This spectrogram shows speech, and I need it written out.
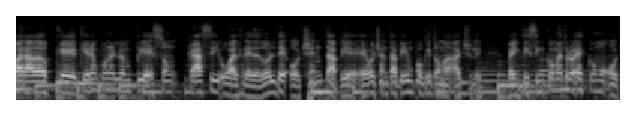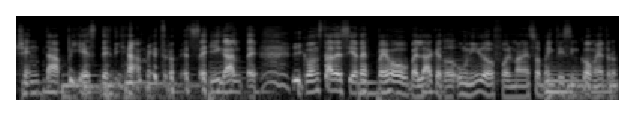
Para los que quieren ponerlo en pie, son casi o alrededor de 80 pies. Es 80 pies un poquito más, actually. 25 metros es como 80 pies de diámetro. Ese gigante. Y consta de 7 espejos, ¿verdad? Que todos unidos forman esos 25 metros.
